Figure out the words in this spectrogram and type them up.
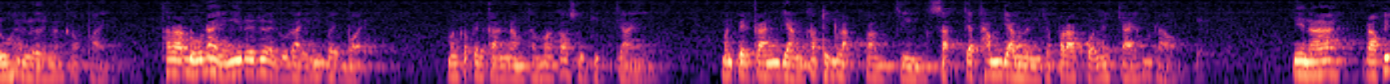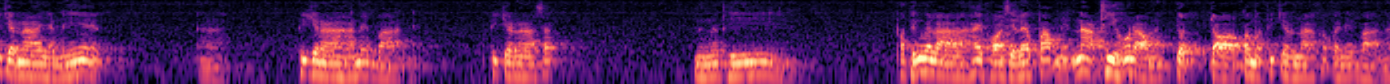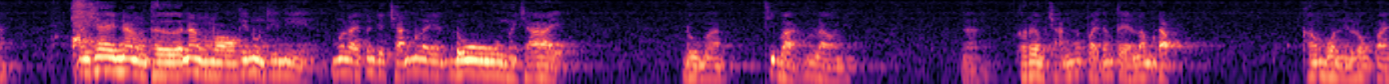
ดูให้เลยนั้นเข้าไป ถ้าเราดูได้อย่างนี้เรื่อยๆ ดูได้อย่างนี้บ่อยๆ มันก็เป็นการนำธรรมะเข้าสู่จิตใจ มันเป็นการยังเข้าถึงหลักความจริง สัจจะทำอย่างหนึ่งจะปรากฏในใจของเรา นี่นะ เราพิจารณาอย่างนี้พิจารณาอาหารในบาทเนี่ย พิจารณาสักหนึ่งนาที พอถึงเวลาให้พรเสร็จแล้วปั๊บเนี่ยหน้าที่ของเรานะจดจ่อกำหนดพิจารณาเข้าไปในบาทนะไม่ใช่นั่งเธอนั่งมองที่นู่นที่นี่ เมื่อไรเพื่อนจะฉันเมื่อไรดูไม่ใช่ ดูมาที่บาทของเราเนี่ยนะก็เริ่มฉันเข้าไปตั้งแต่ลำดับข้างบนเนี่ยลงไป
